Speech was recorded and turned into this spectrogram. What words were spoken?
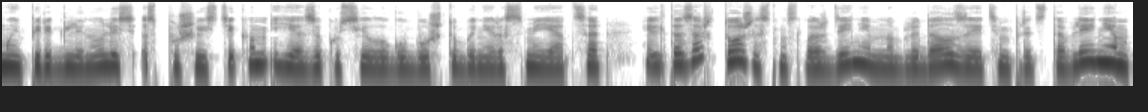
Мы переглянулись с Пушистиком, и я закусила губу, чтобы не рассмеяться. Эльтазар тоже с наслаждением наблюдал за этим представлением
